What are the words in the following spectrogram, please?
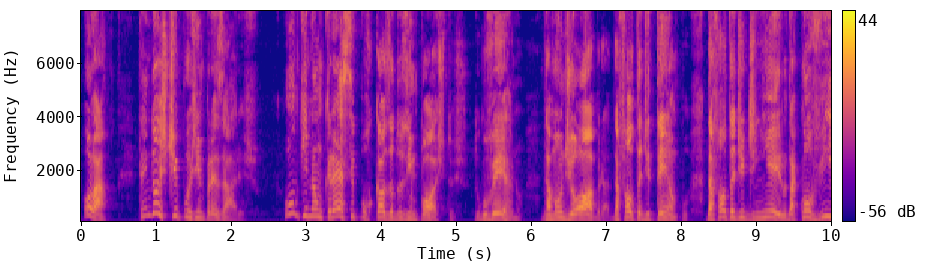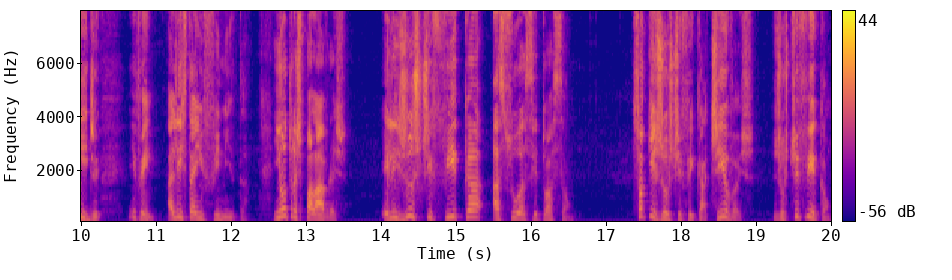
Olá! Tem dois tipos de empresários. Um que não cresce por causa dos impostos, do governo, da mão de obra, da falta de tempo, da falta de dinheiro, da Covid. Enfim, a lista é infinita. Em outras palavras, ele justifica a sua situação. Só que justificativas justificam,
